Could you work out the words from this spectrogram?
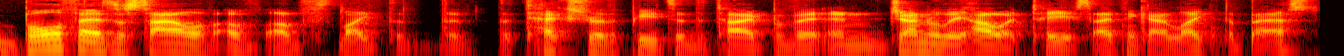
both as a style of of, of like the, the the texture of the pizza, the type of it, and generally how it tastes. I think I like the best.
